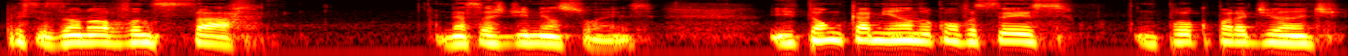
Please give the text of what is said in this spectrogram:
precisando avançar nessas dimensões. Então, caminhando com vocês um pouco para diante,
